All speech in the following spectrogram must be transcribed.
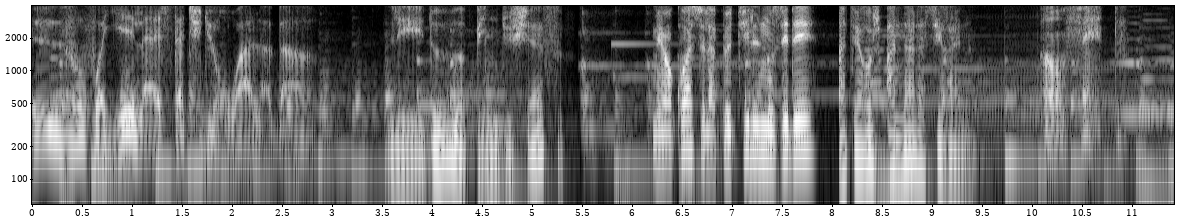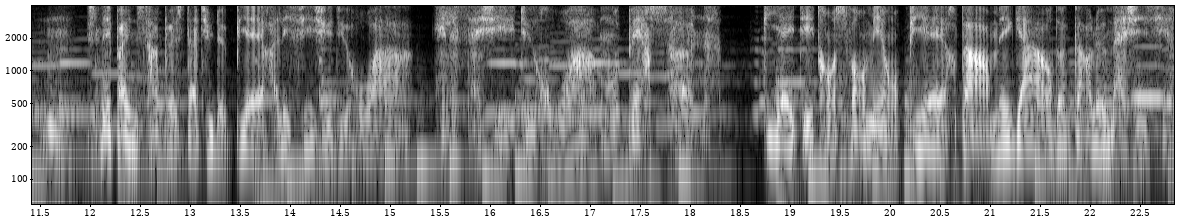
Euh, vous voyez la statue du roi là-bas Les deux opinent du chef. Mais en quoi cela peut-il nous aider? Interroge Anna la sirène. En fait, ce n'est pas une simple statue de pierre à l'effigie du roi. Il s'agit du roi en personne, qui a été transformé en pierre par mégarde par le magicien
